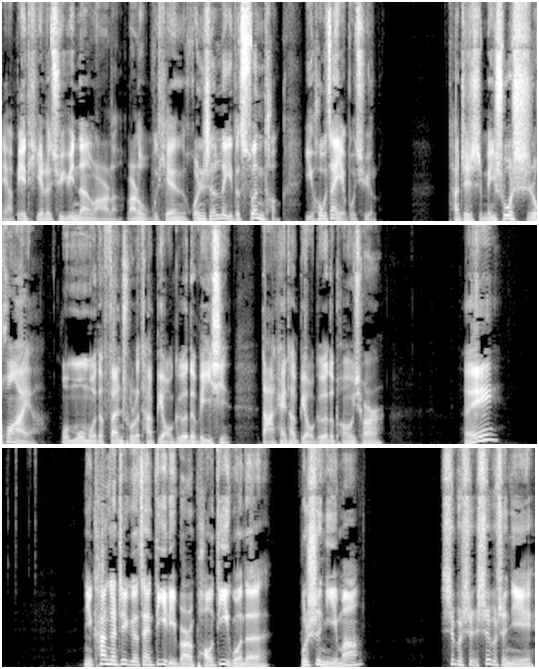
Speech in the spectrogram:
哎呀，别提了，去云南玩了，玩了五天，浑身累得酸疼，以后再也不去了。他这是没说实话呀！我默默地翻出了他表哥的微信，打开他表哥的朋友圈。哎，你看看这个在地里边刨地过的，不是你吗？是不是？是不是你？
